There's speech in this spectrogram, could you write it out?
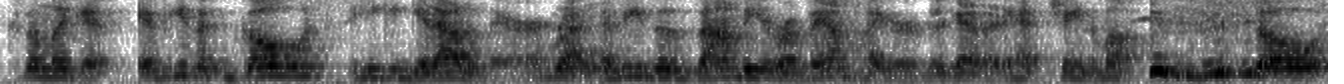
Because I'm like, if, if he's a ghost, he can get out of there. Right. If he's a zombie or a vampire, they gotta ha- chain him up. so.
